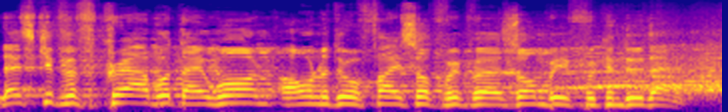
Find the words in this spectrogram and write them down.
Let's give the crowd what they want. I want to do a face off with uh, Zombie if we can do that.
